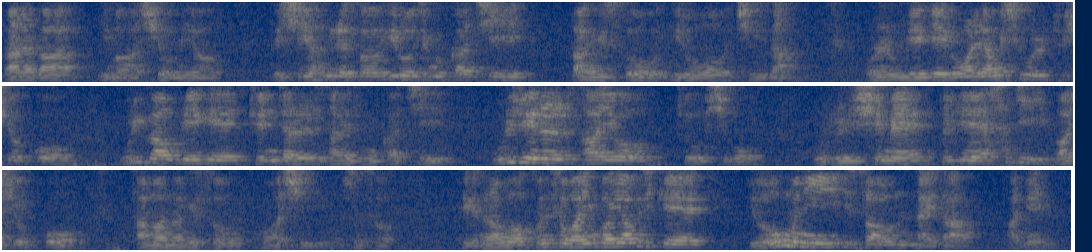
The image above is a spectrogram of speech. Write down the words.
나라가 임하시오며 뜻이 하늘에서 이루어진 것 같이 땅에서도 이루어지이다. 오늘 우리에게 일용할 양식을 주시었고 우리가 우리에게 죄인 자를 사하여 준것 같이 우리 죄를 사하여 주옵시고 우리를 심에 들게 하지 마시옵고 다만 악에서 구하시옵소서. 대개 나라와 권세와 인광이 아버지께 영원히 있사옵나이다. 아멘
